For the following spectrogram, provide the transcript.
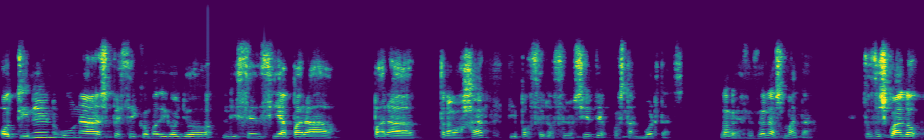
o tienen una especie, como digo yo, licencia para, para trabajar tipo 007 o están muertas. La organización las mata. Entonces, cuando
